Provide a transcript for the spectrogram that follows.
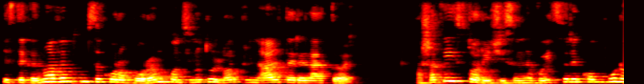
este că nu avem cum să coroborăm conținutul lor prin alte relatări. Așa că istoricii sunt nevoiți să recompună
